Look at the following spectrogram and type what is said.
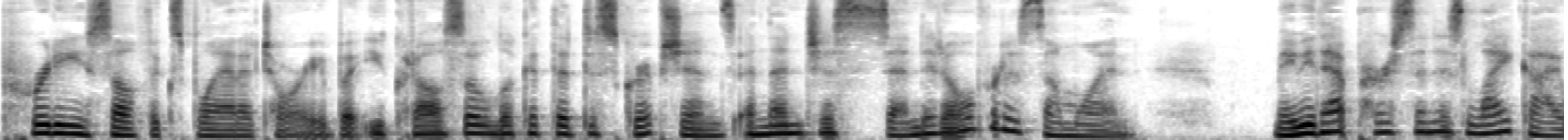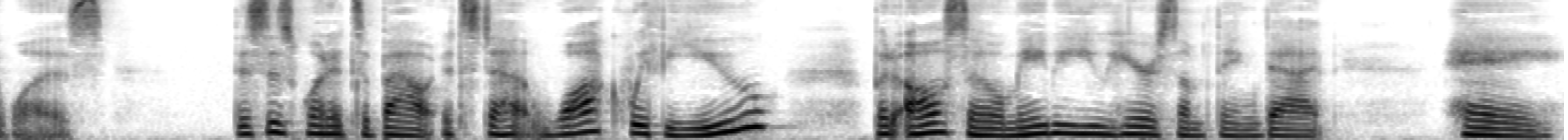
pretty self explanatory, but you could also look at the descriptions and then just send it over to someone. Maybe that person is like I was. This is what it's about. It's to walk with you, but also maybe you hear something that, hey,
